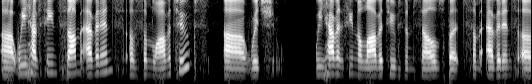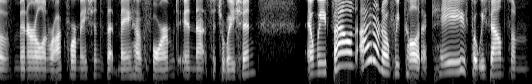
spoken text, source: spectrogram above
Uh, we have seen some evidence of some lava tubes, uh, which we haven't seen the lava tubes themselves, but some evidence of mineral and rock formations that may have formed in that situation. And we found, I don't know if we'd call it a cave, but we found some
